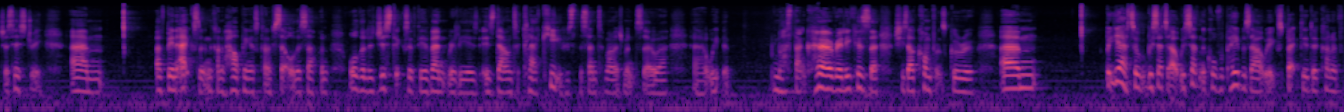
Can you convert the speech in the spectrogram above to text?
just history. Um, have been excellent in kind of helping us kind of set all this up and all the logistics of the event really is, is down to Claire Keyte who's the centre management so uh, uh, we must thank her really because uh, she's our conference guru um, but yeah, so we set it up. We sent the call for papers out. We expected a kind of.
